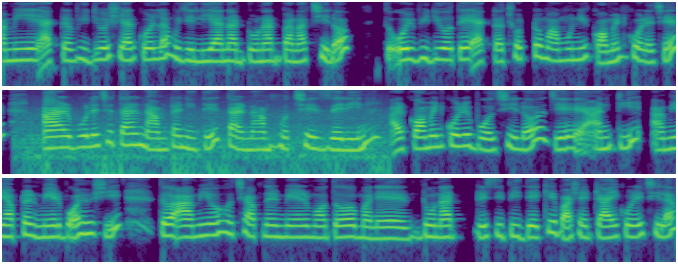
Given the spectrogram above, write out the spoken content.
আমি একটা ভিডিও শেয়ার করলাম ওই যে লিয়ানার ডোনাট বানাচ্ছিল। তো ওই ভিডিওতে একটা ছোট্ট মামুনি কমেন্ট করেছে আর বলেছে তার নামটা নিতে। তার নাম হচ্ছে জেরিন। আর কমেন্ট করে বলছিল যে, আন্টি, আমি আপনার মেয়ের বয়সী। তো আমিও হচ্ছে আপনার মেয়ের মতো মানে ডোনাট রেসিপি দেখে বাসায় ট্রাই করেছিলাম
